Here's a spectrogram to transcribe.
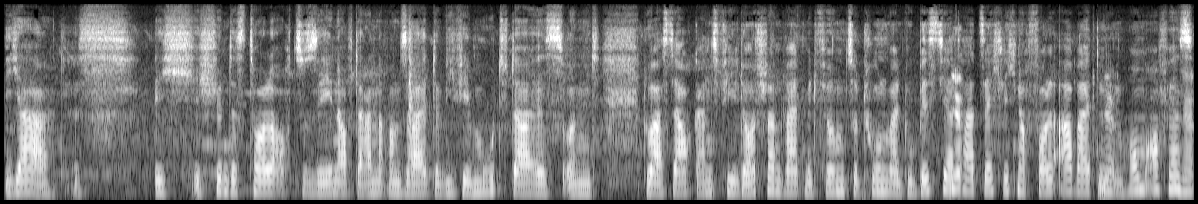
ja, das ich, ich finde es toll auch zu sehen auf der anderen Seite, wie viel Mut da ist. Und du hast ja auch ganz viel deutschlandweit mit Firmen zu tun, weil du bist ja, ja. tatsächlich noch voll arbeiten ja. im Homeoffice. Ja.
